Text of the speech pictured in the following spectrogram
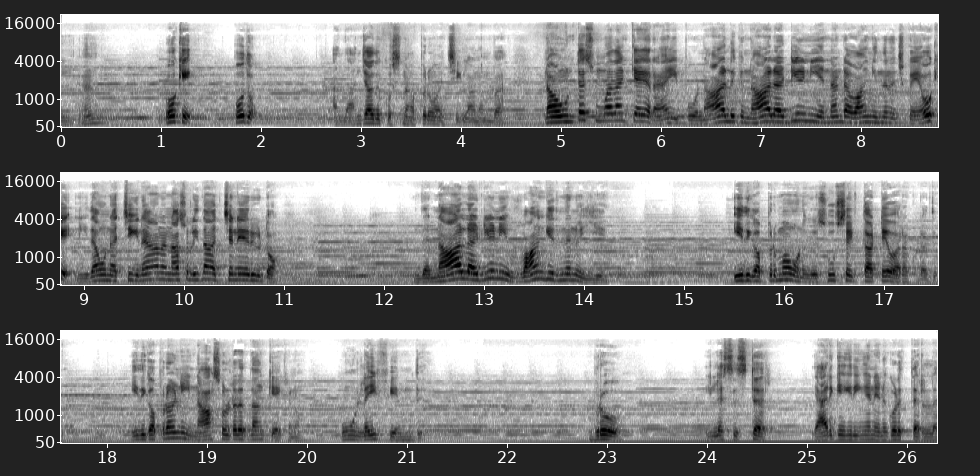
நீ ஓகே போதும். அந்த அஞ்சாவது கொஸ்டின் அப்புறம் வச்சுக்கலாம் நம்ம. நான் உன்கிட்ட சும்மா தான் கேட்குறேன் இப்போது நாலுக்கு நாலு அடியும் நீ என்னண்டா வாங்கியிருந்தேன்னு வச்சுக்கோங்க ஓகே நீ தான் ஒன்று வச்சுக்கினேன் ஆனால் நான் சொல்லி தான் வச்சனே இருக்கட்டும். இந்த நாலு அடியும் நீ வாங்கியிருந்தேன்னு வையே. இதுக்கப்புறமா உனக்கு சூசைட் தாட்டே வரக்கூடாது. இதுக்கப்புறம் நீ நான் சொல்கிறது தான் கேட்கணும். உன் லைஃப் எந்து? ப்ரோ இல்லை சிஸ்டர் யார் கேட்குறீங்கன்னு எனக்கு கூட தெரில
